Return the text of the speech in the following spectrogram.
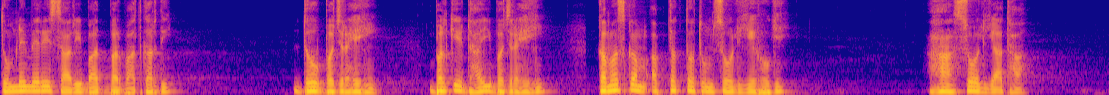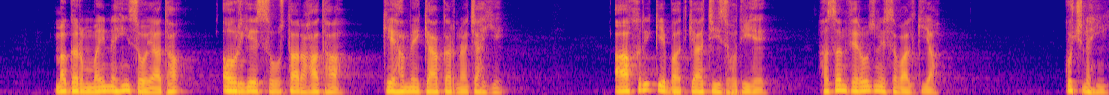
तुमने मेरी सारी बात बर्बाद कर दी। दो बज रहे हैं, बल्कि ढाई बज रहे हैं। कम अज़ कम अब तक तो तुम सो लिए होगे। हाँ सो लिया था। मगर मैं नहीं सोया था। और ये सोचता रहा था कि हमें क्या करना चाहिए। आखिरी के बाद क्या चीज़ होती है? हसन फिरोज़ ने सवाल किया। कुछ नहीं।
